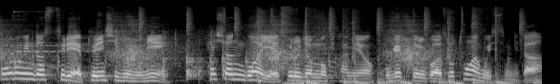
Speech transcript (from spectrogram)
호롱 인더스트리 FNC 부문이 패션과 예술을 접목하며 고객들과 소통하고 있습니다.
